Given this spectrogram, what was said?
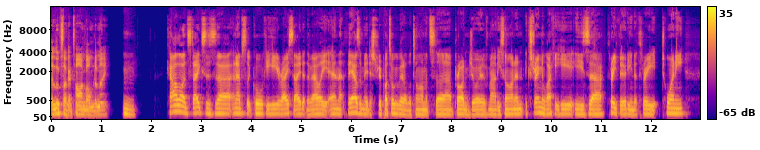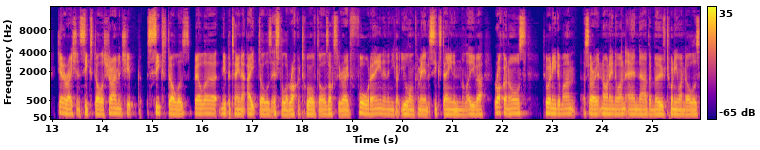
it looks like a time bomb to me. Carlyon Stakes is uh, an absolute corky here, race eight at the Valley, and that thousand metre strip I talk about all the time. It's uh, pride and joy of Marty Sinan. Extremely lucky here is uh, three thirty into three twenty. Generation six dollars, showmanship six dollars, Bella Nipotina eight dollars, Estella Rocker twelve dollars, Oxley Road fourteen, and then you got Yulon Command at sixteen, and Maliva Rock on Horse twenty to one, sorry nineteen to one, and uh, the Move twenty one dollars,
